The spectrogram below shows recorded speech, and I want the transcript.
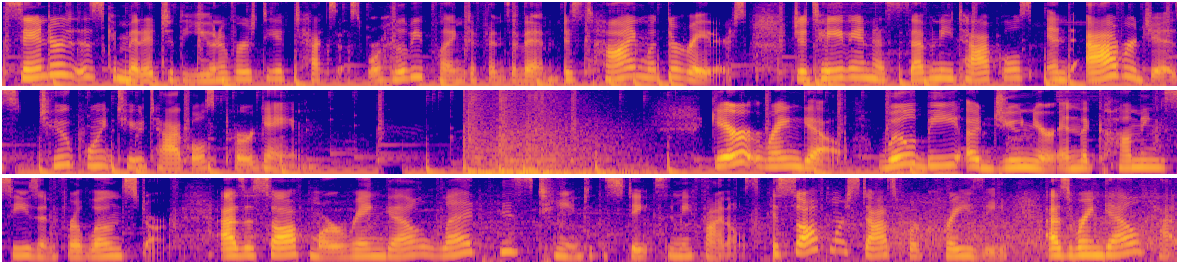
Sanders is committed to the University of Texas, where he'll be playing defensive end. His time with the Raiders, Ja'Tavion has 70 tackles and averages 2.2 tackles per game. Garrett Rangel will be a junior in the coming season for Lone Star. As a sophomore, Rangel led his team to the state semifinals. His sophomore stats were crazy, as Rangel had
